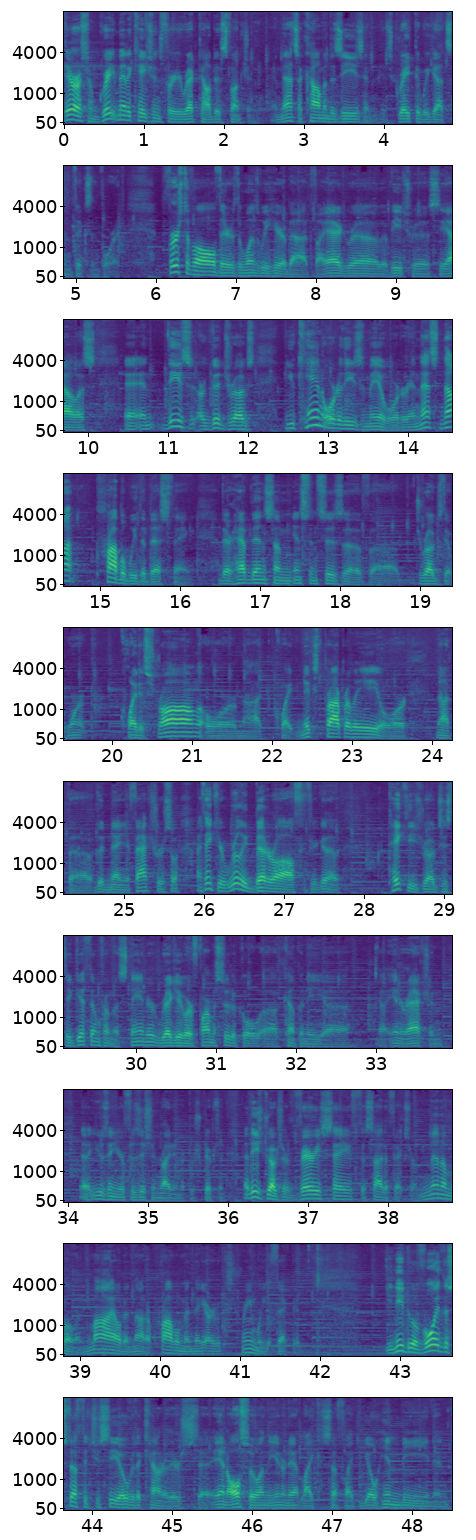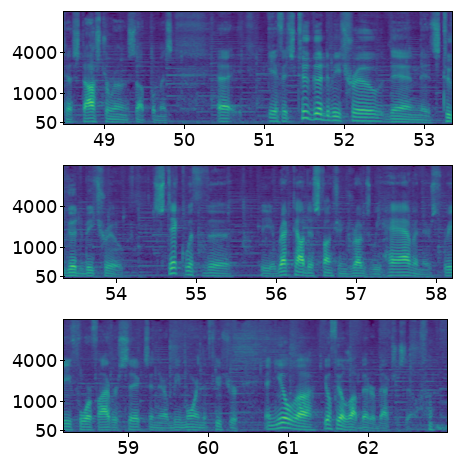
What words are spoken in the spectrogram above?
There are some great medications for erectile dysfunction, and that's a common disease, and it's great that we got some fixing for it. First of all, there's the ones we hear about, Viagra, Levitra, Cialis, and these are good drugs. You can order these in mail order, and that's not probably the best thing. There have been some instances of uh, drugs that weren't quite as strong or not quite mixed properly or not the good manufacturer. So I think you're really better off if you're going to take these drugs is to get them from a standard, regular pharmaceutical uh, company uh, uh, interaction uh, using your physician writing a prescription. Now these drugs are very safe, the side effects are minimal and mild and not a problem, and they are extremely effective. You need to avoid the stuff that you see over the counter. There's, uh, and also on the internet, like stuff like yohimbine and testosterone supplements. Uh, if it's too good to be true, then it's too good to be true. Stick with the, the erectile dysfunction drugs we have, and there's three, four, five, or six, and there'll be more in the future, and you'll, uh, you'll feel a lot better about yourself.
